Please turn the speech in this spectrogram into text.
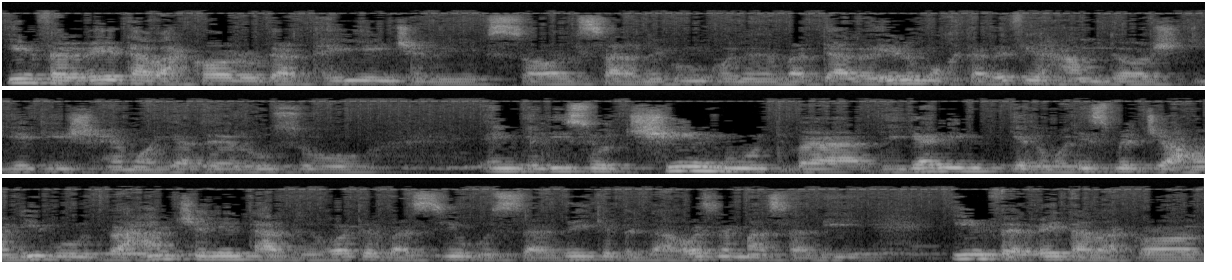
این فرقه تبهکار رو در طی این 41 سال سرنگون کنه و دلایل مختلفی هم داشت. یکیش حمایت روس و انگلیس و چین بود و دیگری گلوبالیسم جهانی بود و همچنین تبلیغات وسیع و گسترده‌ای که به لحاظ مذهبی این فرقه تبهکار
